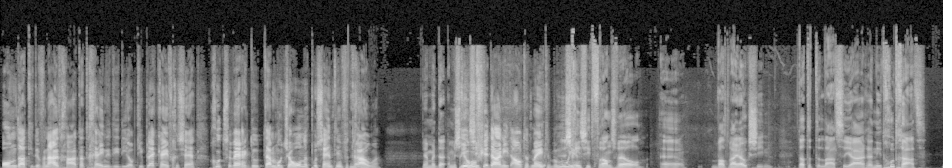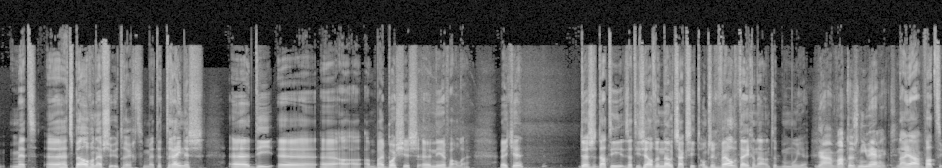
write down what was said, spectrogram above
Omdat hij ervan uitgaat dat degene die die op die plek heeft gezet goed zijn werk doet. Daar moet je 100% in vertrouwen. Ja, maar da- Je misschien, hoeft ziet, je daar niet altijd mee te bemoeien. misschien ziet Frans wel, eh, wat wij ook zien, dat het de laatste jaren niet goed gaat. Met eh, het spel van FC Utrecht. Met de trainers eh, die bij bosjes neervallen. Weet je? Dus dat hij, dat hij zelf de noodzaak ziet om zich wel er tegenaan te bemoeien. Ja, wat dus niet werkt. Nou ja, wat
